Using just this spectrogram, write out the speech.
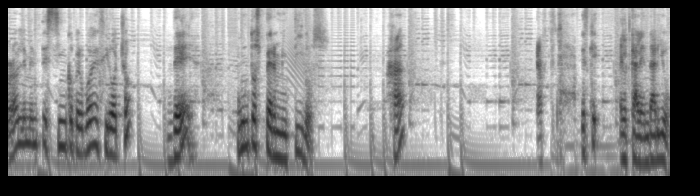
probablemente 5, pero voy a decir 8 de puntos permitidos. Ajá. Es que el calendario,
